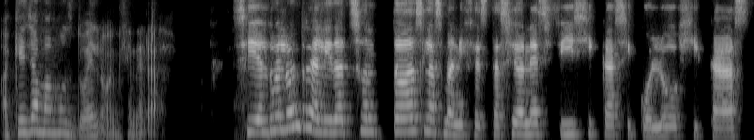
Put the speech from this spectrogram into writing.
¿A qué llamamos duelo en general? Sí, el duelo en realidad son todas las manifestaciones físicas, psicológicas,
